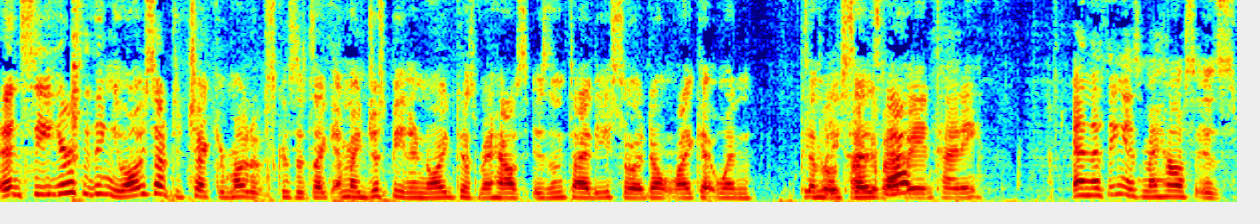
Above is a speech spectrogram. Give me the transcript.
And see, here's the thing: you always have to check your motives because it's like, am I just being annoyed because my house isn't tidy, so I don't like it when People somebody talk says about that? being tiny. And the thing is, my house is,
